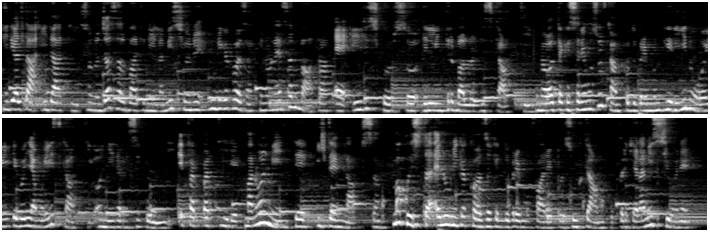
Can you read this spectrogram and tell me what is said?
In realtà i dati sono già salvati nella missione, l'unica cosa che non è salvata è il discorso dell'intervallo di scatti. Una volta che saremo sul campo dovremo dirgli noi che vogliamo gli scatti ogni 3 secondi e far partire manualmente il time lapse. Ma questa è l'unica cosa che dovremo fare poi sul campo perché la missione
